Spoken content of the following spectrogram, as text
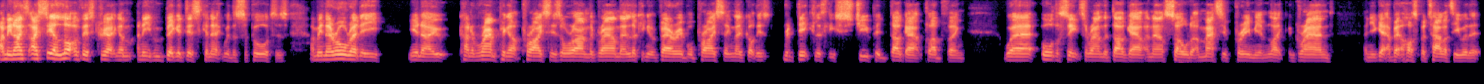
I mean, I, I see a lot of this creating a, an even bigger disconnect with the supporters. I mean, they're already, you know, kind of ramping up prices all around the ground. They're looking at variable pricing. They've got this ridiculously stupid dugout club thing where all the seats around the dugout are now sold at a massive premium, like a grand, and you get a bit of hospitality with it.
